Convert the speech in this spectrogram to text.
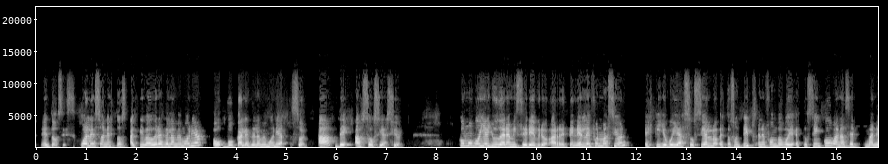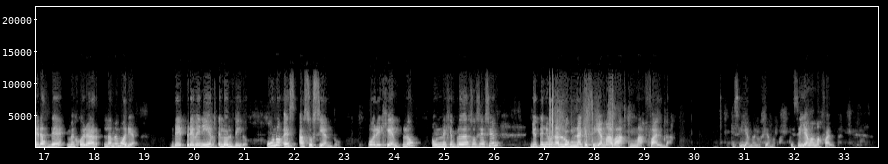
Entonces, ¿cuáles son estos activadores de la memoria o vocales de la memoria? Son A de asociación. ¿Cómo voy a ayudar a mi cerebro a retener la información? Es que yo voy a asociarlo, estos son tips, en el fondo estos cinco van a ser maneras de mejorar la memoria, de prevenir el olvido. Uno es asociando. Por ejemplo, un ejemplo de asociación, yo tenía una alumna que se llamaba Mafalda, que se llama, no se llama, que se llama Mafalda.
